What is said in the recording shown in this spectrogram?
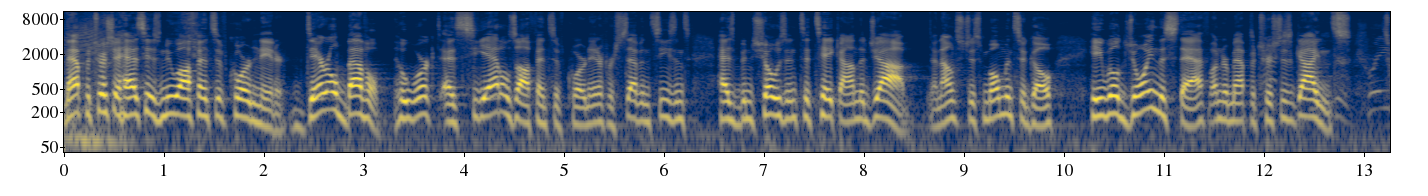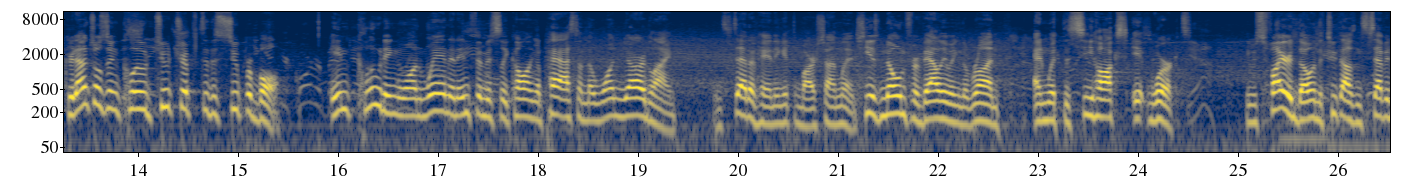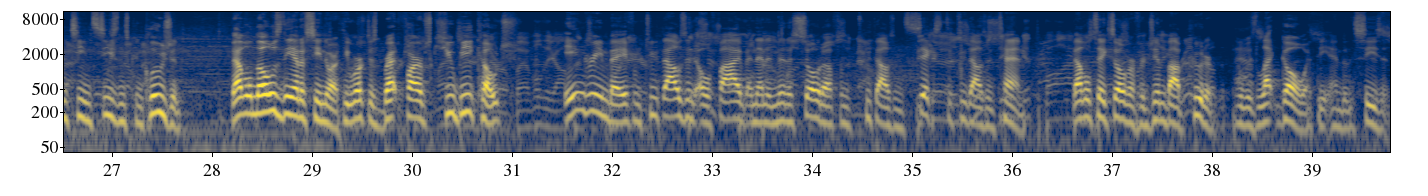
Matt Patricia has his new offensive coordinator. Darrell Bevell, who worked as Seattle's offensive coordinator for seven seasons, has been chosen to take on the job. Announced just moments ago, he will join the staff under Matt Patricia's guidance. His credentials include two trips to the Super Bowl, including one win and infamously calling a pass on the one-yard line instead of handing it to Marshawn Lynch. He is known for valuing the run, and with the Seahawks, it worked. He was fired, though, in the 2017 season's conclusion. Bevell knows the NFC North. He worked as Brett Favre's QB coach in Green Bay from 2005 and then in Minnesota from 2006 to 2010. Bevell takes over for Jim Bob Cooter, who was let go at the end of the season.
